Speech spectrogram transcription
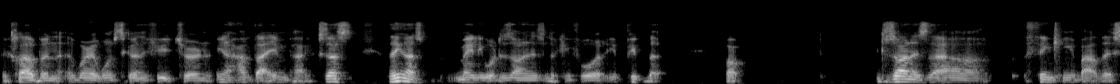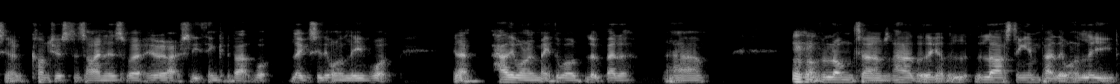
the club and where it wants to go in the future, and you know have that impact. Because that's I think that's mainly what designers are looking for. People that, well, designers that are thinking about this, you know, conscious designers who are actually thinking about what legacy they want to leave, what, you know, how they want to make the world look better um, mm-hmm. over long terms, and how you know, the, the lasting impact they want to lead.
